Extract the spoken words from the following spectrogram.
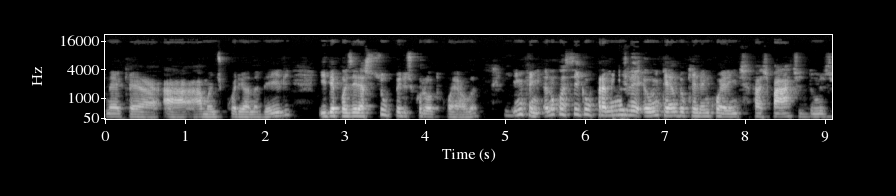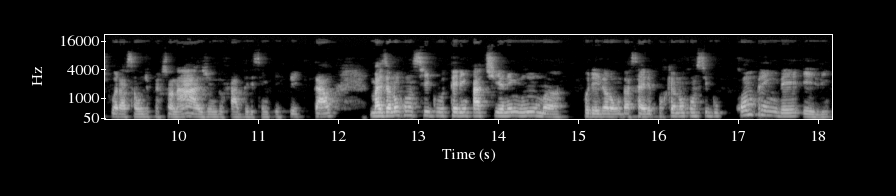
né, que é a, a, amante coreana dele, e depois ele é super escroto com ela. Enfim, eu não consigo, para mim, ele, eu entendo que ele é incoerente, faz parte de uma exploração de personagem, do fato dele ser imperfeito e tal, mas eu não consigo ter empatia nenhuma por ele ao longo da série, porque eu não consigo compreender ele.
